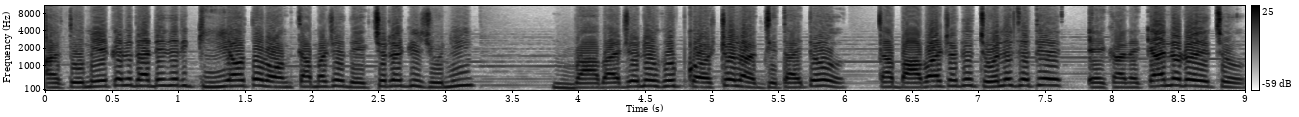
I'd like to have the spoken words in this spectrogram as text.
আর তুমি এখানে দাঁড়িয়ে কি অত রং তামাশা দেখছ না নাকি শুনি? বাবার জন্য খুব কষ্ট লাগছে, তাই তো? তা বাবার সাথে চলে যেতে এখানে কেন রয়েছো?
